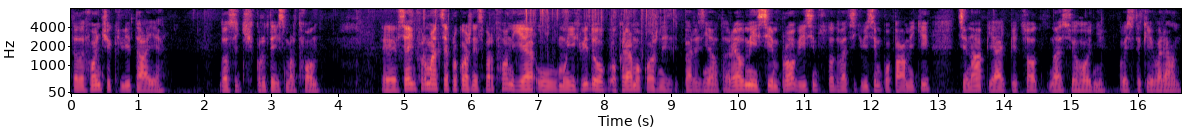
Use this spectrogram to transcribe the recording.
телефончик літає. Досить крутий смартфон. Е, Вся інформація про кожний смартфон є у моїх відео, окремо кожний перезнято. Realme 7 Pro 8128 по пам'яті. Ціна 5500 на сьогодні. Ось такий варіант.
